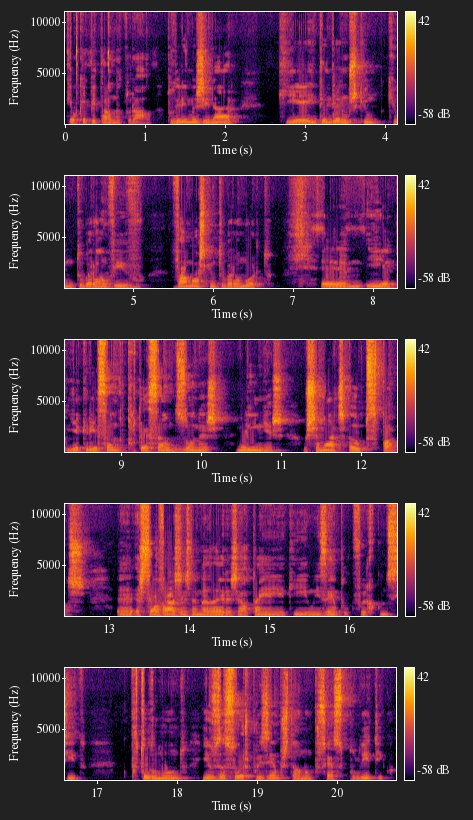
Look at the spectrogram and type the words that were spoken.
que é o capital natural. Poder imaginar que é entendermos que um, que um tubarão vivo vale mais que um tubarão morto. Eh, e, a, e, a, criação de proteção de zonas marinhas, os chamados Hope Spots. Eh, as selvagens na Madeira já têm aqui um exemplo que foi reconhecido por todo o mundo e os Açores, por exemplo, estão num processo político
